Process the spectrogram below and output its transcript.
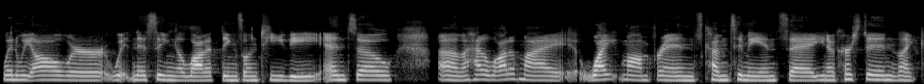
when we all were witnessing a lot of things on TV. And so um, I had a lot of my white mom friends come to me and say, you know, Kirsten, like,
